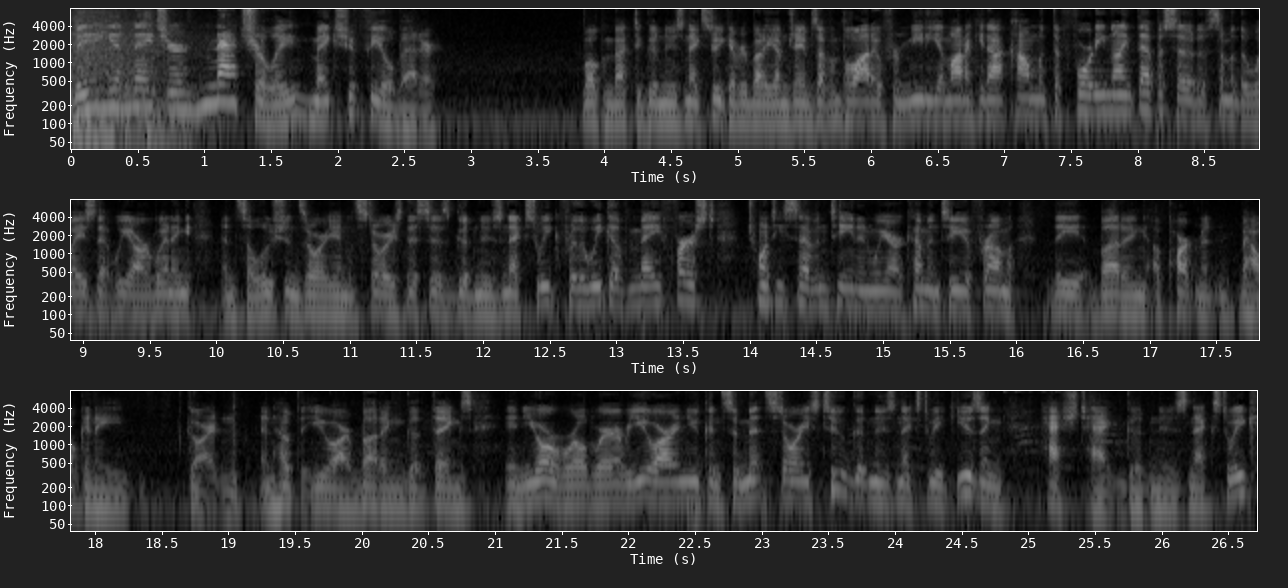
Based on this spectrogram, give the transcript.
Being in nature naturally makes you feel better. Welcome back to Good News Next Week, everybody. I'm James Evan Pilato from MediaMonarchy.com with the 49th episode of some of the ways that we are winning and solutions oriented stories. This is Good News Next Week for the week of May 1st, 2017, and we are coming to you from the budding apartment balcony garden and hope that you are budding good things in your world wherever you are and you can submit stories to Good News Next Week using hashtag Good News Next Week.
